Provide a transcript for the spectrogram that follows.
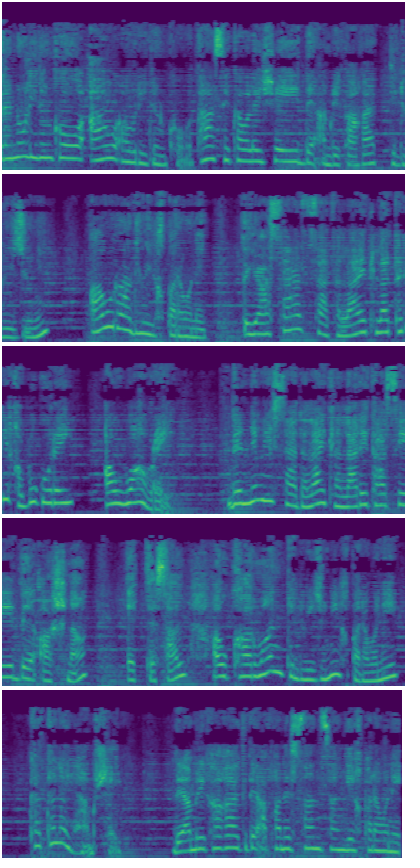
درنو لیدونکو او اوریدونکو تاسو کولی شئ د امریکا غا ټلویزیونی او رادیوي خبرونه د یاسات ساتلایت له طریقه وګورئ او واوري د نوي سټلایټ لارې تاسو د آشنا اتصال او کاروان ټلویزیونی خبرونه کتلای هم شئ د امریکا غږ د افغانستان څنګه خبرونه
